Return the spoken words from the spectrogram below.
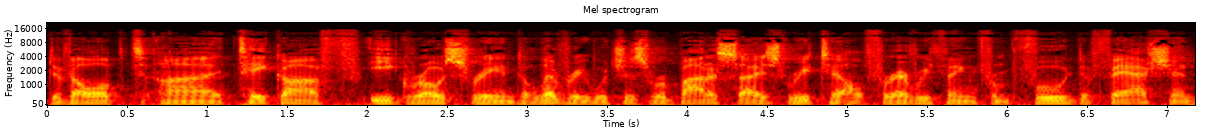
developed uh, Takeoff e grocery and delivery, which is roboticized retail for everything from food to fashion.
